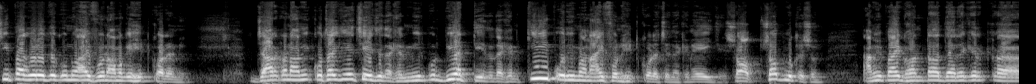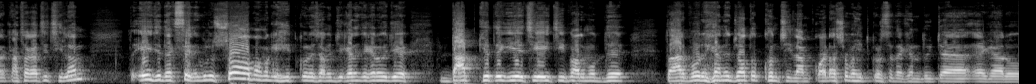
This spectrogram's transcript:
চিপাগলিতে কোনো আইফোন আমাকে হিট করেনি। যার কারণে আমি কোথায় গিয়েছি? এই যে দেখেন, মিরপুর বিআরটিতে দেখেন, কি পরিমাণ আইফোন হিট করেছে দেখেন, এই যে সব সব লোকেশন আমি প্রায় ঘণ্টা দেড়েকের কাছাকাছি ছিলাম। তো এই যে দেখছেন, এগুলো সব আমাকে হিট করেছে। আমি যেখানে যেখানে ওই যে ডাব খেতে গিয়েছি এই চিপার মধ্যে। তারপর এখানে যতক্ষণ ছিলাম, কয়টার সময় হিট করছে দেখেন, দুইটা এগারো,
